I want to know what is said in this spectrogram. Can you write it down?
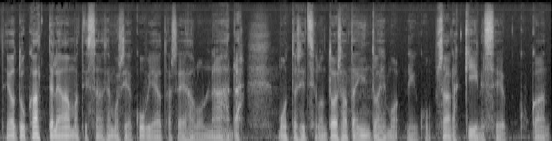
Se joutuu kattelemaan ammatissaan semmoisia kuvia, joita se ei halua nähdä, mutta sitten sillä on toisaalta intohimo niin kuin saada kiinni se kukaan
